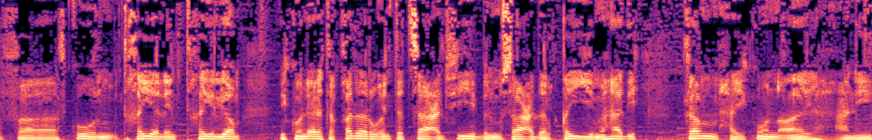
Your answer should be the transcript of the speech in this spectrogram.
فتكون تخيل أنت تخيل اليوم يكون ليلة القدر وأنت تساعد فيه بالمساعدة القيمة هذه كم حيكون آه، يعني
